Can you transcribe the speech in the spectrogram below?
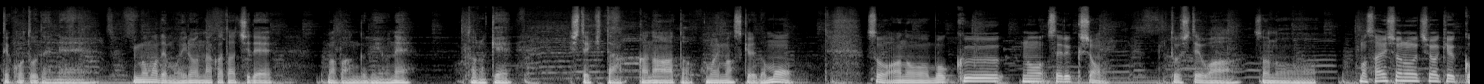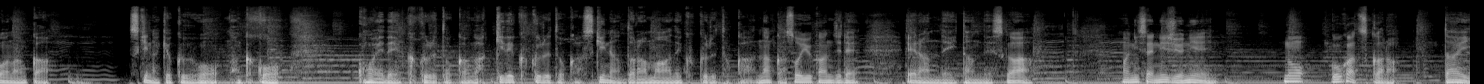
ってことでね今までもいろんな形で、まあ、番組をねお届けしてきたかなと思いますけれどもそうあの僕のセレクションとしてはその、まあ、最初のうちは結構なんか好きな曲をなんかこう声でくくるとか楽器でくくるとか好きなドラマーでくくるとかなんかそういう感じで選んでいたんですが、まあ、2022年の5月から第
